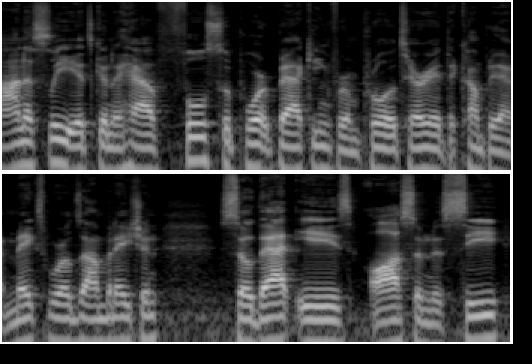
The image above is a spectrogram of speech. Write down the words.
honestly, it's going to have full support backing from Proletariat, the company that makes World Zombination. So that is awesome to see.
